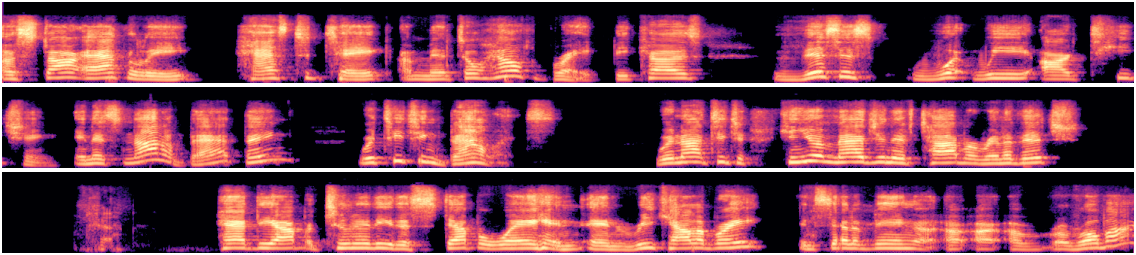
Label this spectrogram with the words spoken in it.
a star athlete has to take a mental health break because this is what we are teaching. And it's not a bad thing. We're teaching balance. We're not teaching. Can you imagine if Todd Marinovich had the opportunity to step away and, and recalibrate instead of being a, a, a, a robot?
